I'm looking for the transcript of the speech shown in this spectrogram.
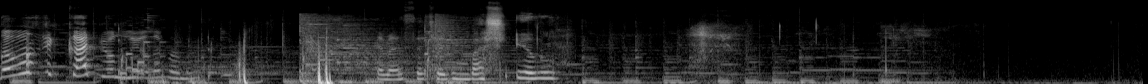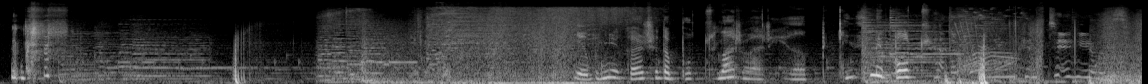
Domuzcuk kalp yollayalım hemen. Hemen seçelim başlayalım. ya bu ne karşıda botlar var ya. Give me book. And the burning continues.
